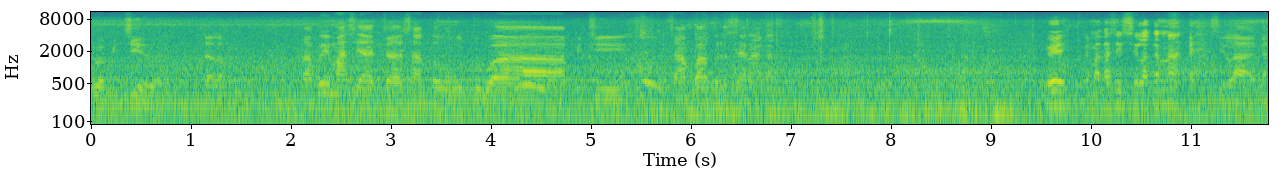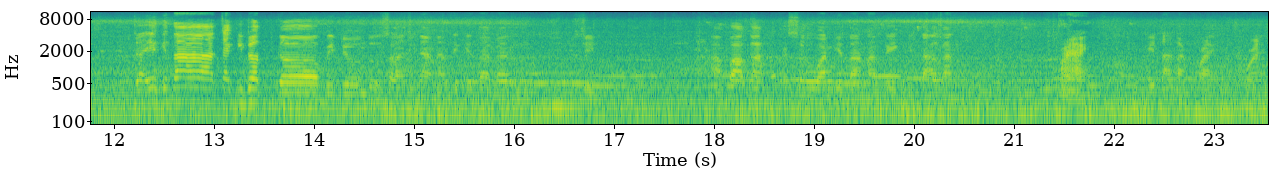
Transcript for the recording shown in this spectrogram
dua biji loh dalam. Tapi masih ada satu dua biji sampah berserakan. Oke terima kasih. Silakan nak. Eh silakan udah ya kita cekidot ke video untuk selanjutnya. Nanti kita akan bersih apakah keseruan kita? Nanti kita akan prank. Kita akan prank prank.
